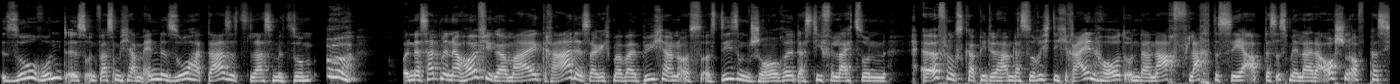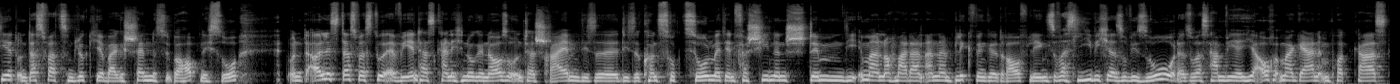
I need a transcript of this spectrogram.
so rund ist und was mich am Ende so hat da sitzen lassen mit so einem, uh, und das hat man ja häufiger mal, gerade, sage ich mal, bei Büchern aus, aus diesem Genre, dass die vielleicht so ein Eröffnungskapitel haben, das so richtig reinhaut und danach flacht es sehr ab. Das ist mir leider auch schon oft passiert und das war zum Glück hier bei Geständnis überhaupt nicht so. Und alles das, was du erwähnt hast, kann ich nur genauso unterschreiben. Diese, diese Konstruktion mit den verschiedenen Stimmen, die immer noch mal da einen anderen Blickwinkel drauflegen. Sowas liebe ich ja sowieso oder sowas haben wir hier auch immer gerne im Podcast.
